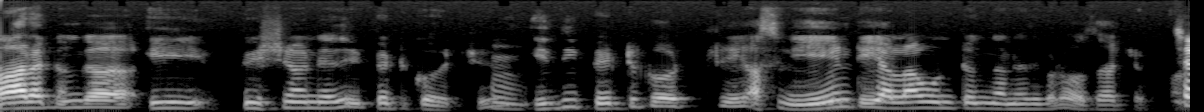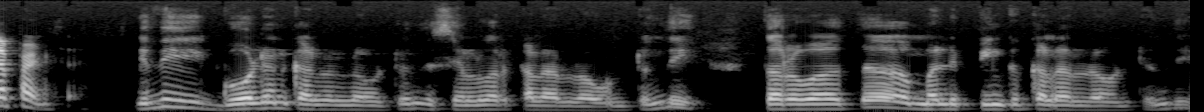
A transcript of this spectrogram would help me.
ఆ రకంగా ఈ ఫిష్ అనేది పెట్టుకోవచ్చు. Hmm. ఇది పెట్టుకోవచ్చు అసలు ఏంటి ఎలా ఉంటుంది అనేది కూడా ఒకసారి చెప్తాను చెప్పండి సార్. ఇది గోల్డెన్ కలర్లో ఉంటుంది సిల్వర్ కలర్లో ఉంటుంది తర్వాత మళ్ళీ పింక్ కలర్లో ఉంటుంది.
